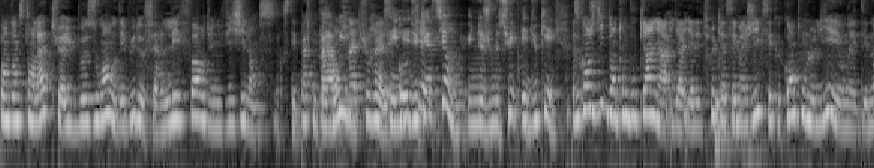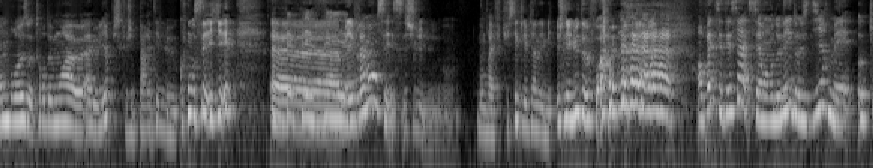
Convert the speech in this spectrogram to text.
pendant ce temps-là, tu as eu besoin au début de faire l'effort d'une vigilance. C'était pas complètement Ah oui, naturel. c'est une éducation, une, je me suis éduquée. Parce que quand je dis que dans ton bouquin, il y a, y a- y a des trucs assez magiques, c'est que quand on le lit, et on a été nombreuses autour de moi euh, à le lire, puisque j'ai pas arrêté de le conseiller. Ça me fait plaisir. Mais vraiment, c'est... Bon bref, tu sais que je l'ai bien aimé. Je l'ai lu deux fois. en fait, c'était ça. C'est à un moment donné de se dire, mais ok,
